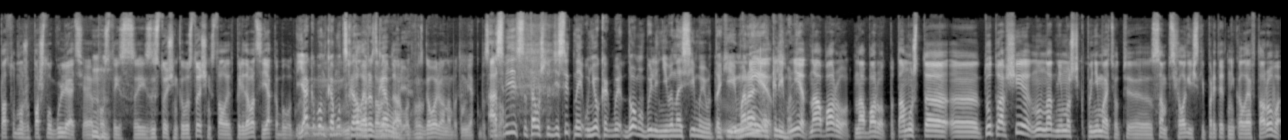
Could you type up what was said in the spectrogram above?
потом уже пошло гулять Мгм. просто из, из источника в источник стало это передаваться, якобы вот... Якобы он кому-то сказал в II, разговоре. Да, вот в разговоре он об этом якобы сказал. А свидетельство того, что действительно у него как бы дома были невыносимые вот такие моральные нет, климат. Нет, наоборот, наоборот. Потому что э, тут вообще, ну, надо немножечко понимать вот э, сам психологический портрет Николая II.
